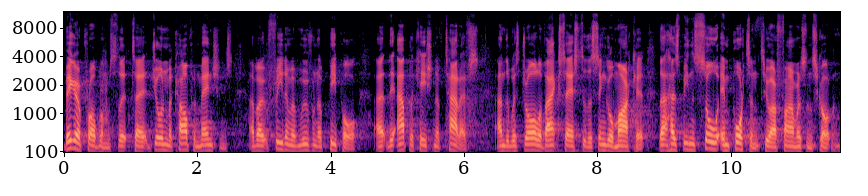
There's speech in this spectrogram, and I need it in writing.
bigger problems that uh, Joan McAlpin mentions about freedom of movement of people, uh, the application of tariffs, and the withdrawal of access to the single market that has been so important to our farmers in Scotland.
